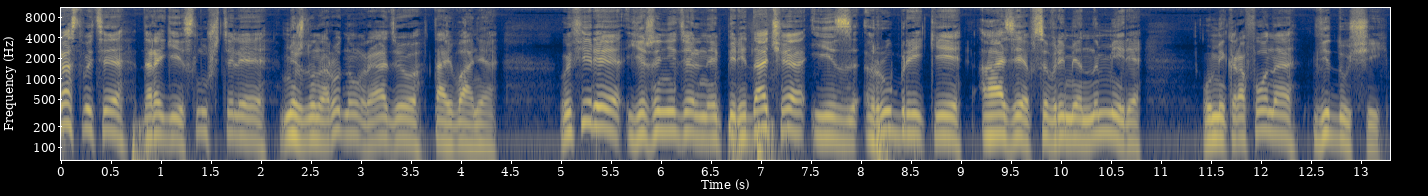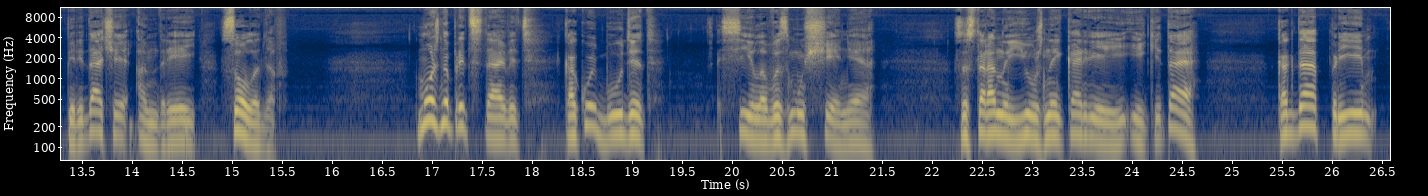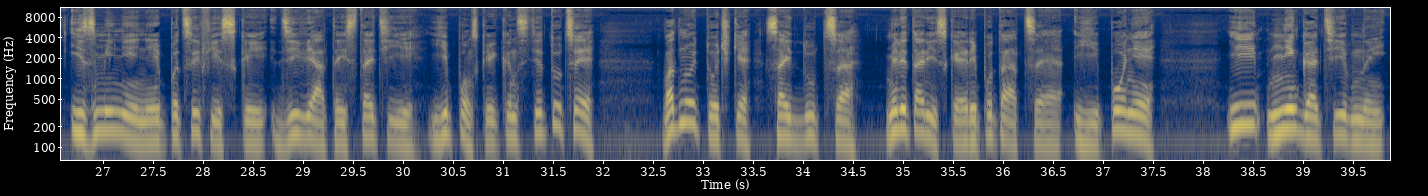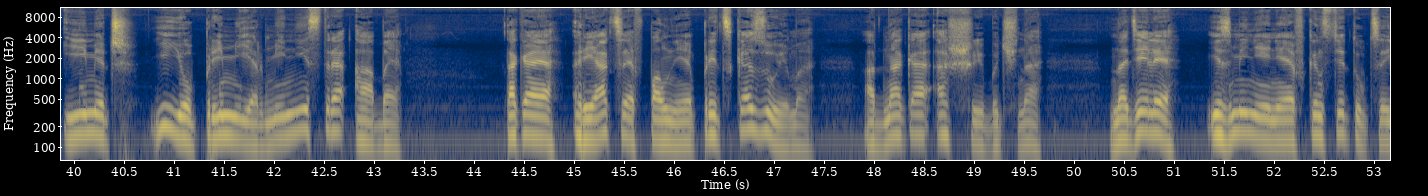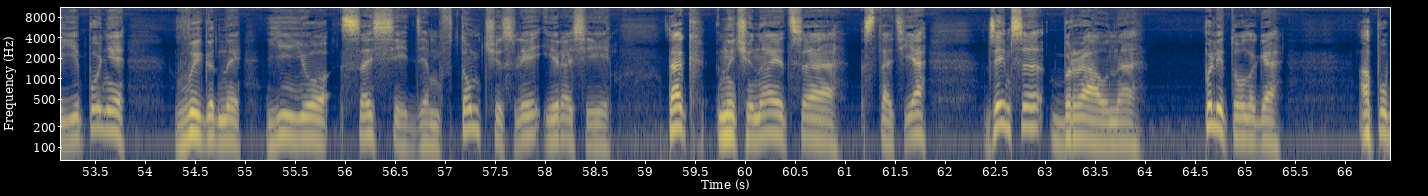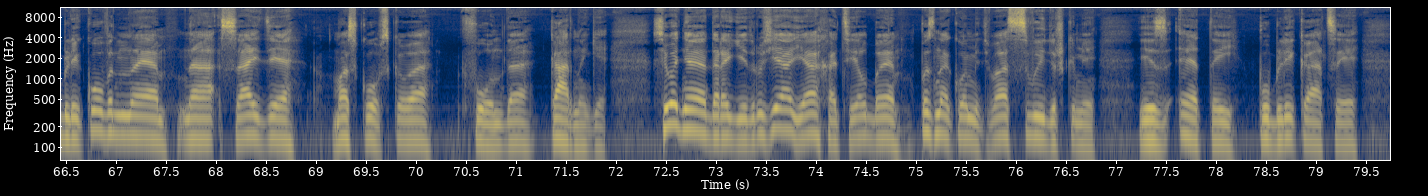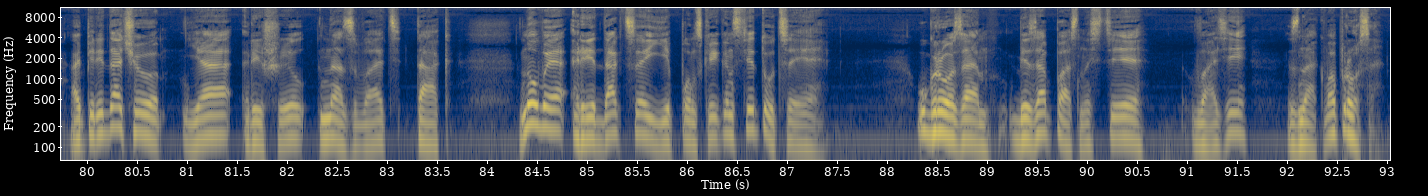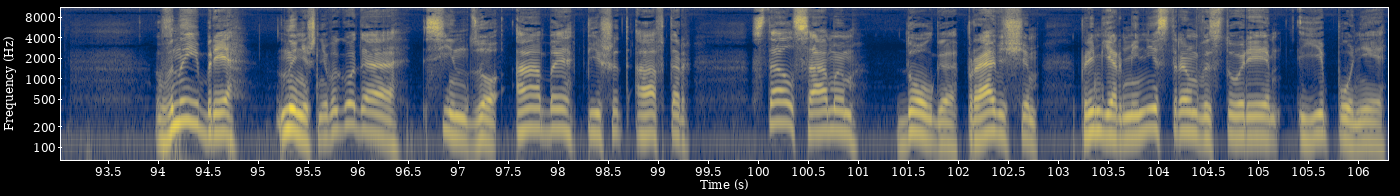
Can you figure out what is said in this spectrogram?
Здравствуйте, дорогие слушатели Международного радио Тайваня. В эфире еженедельная передача из рубрики «Азия в современном мире». У микрофона ведущий передачи Андрей Солодов. Можно представить, какой будет сила возмущения со стороны Южной Кореи и Китая, когда при изменении пацифистской девятой статьи японской конституции в одной точке сойдутся милитаристская репутация Японии и негативный имидж ее премьер-министра Абе. Такая реакция вполне предсказуема, однако ошибочна. На деле изменения в Конституции Японии – выгодны ее соседям, в том числе и России. Так начинается статья Джеймса Брауна, политолога, опубликованная на сайте Московского фонда Карнеги. Сегодня, дорогие друзья, я хотел бы познакомить вас с выдержками из этой публикации, а передачу я решил назвать так Новая редакция японской конституции. Угроза безопасности в Азии – знак вопроса. В ноябре нынешнего года Синдзо Абе, пишет автор, стал самым долго правящим премьер-министром в истории Японии.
